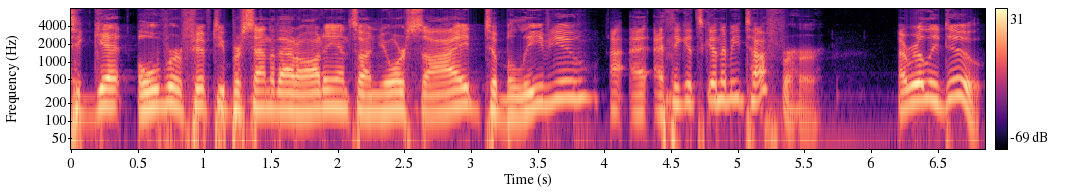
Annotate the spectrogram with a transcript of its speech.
to get over 50% of that audience on your side to believe you, I, I think it's going to be tough for her. I really do.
